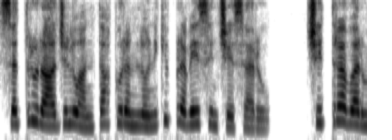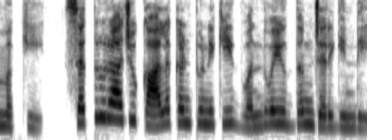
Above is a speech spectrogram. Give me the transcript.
శత్రురాజులు అంతఃపురంలోనికి ప్రవేశించేశారు. చిత్రవర్మకి శత్రురాజు కాలకంఠునికి ద్వంద్వయుద్ధం జరిగింది.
